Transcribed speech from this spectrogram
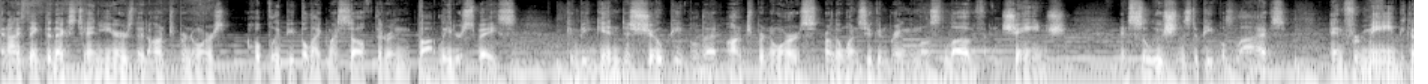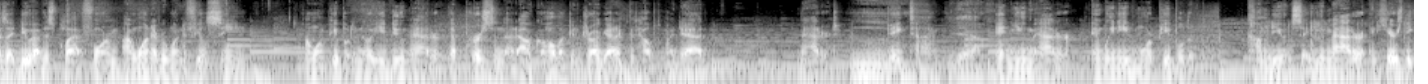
And I think the next 10 years that entrepreneurs, hopefully people like myself that are in the thought leader space, can begin to show people that entrepreneurs are the ones who can bring the most love and change and solutions to people's lives. And for me, because I do have this platform, I want everyone to feel seen. I want people to know you do matter. That person, that alcoholic and drug addict that helped my dad, mattered mm. big time. Yeah. And you matter. And we need more people to come to you and say, You matter. And here's the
